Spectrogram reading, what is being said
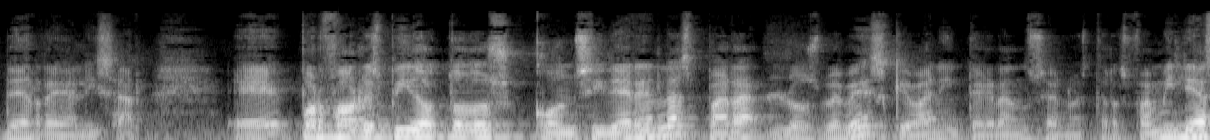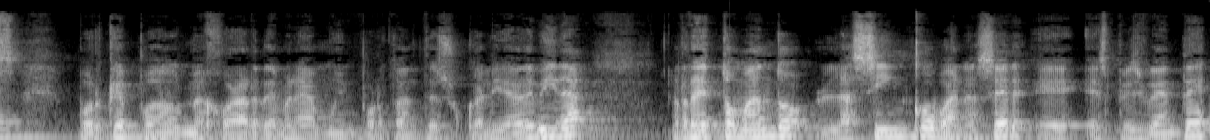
de realizar. Eh, por favor, les pido a todos considérenlas para los bebés que van integrándose a nuestras familias porque podemos mejorar de manera muy importante su calidad de vida. Retomando, las cinco van a ser eh, específicamente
